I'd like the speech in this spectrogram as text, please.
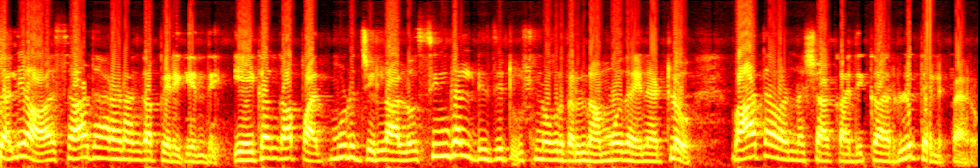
చలి అసాధారణంగా పెరిగింది. ఏకంగా పదమూడు జిల్లాల్లో సింగిల్ డిజిట్ ఉష్ణోగ్రతలు నమోదైనట్లు వాతావరణ శాఖ అధికారులు తెలిపారు.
